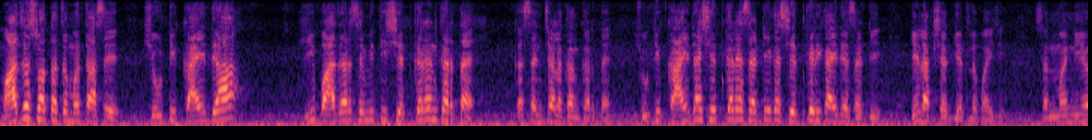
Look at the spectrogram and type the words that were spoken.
माझं स्वतःचं मत असे शेवटी कायदा ही बाजार समिती शेतकऱ्यांकरताय का संचालकांकरताय शेवटी कायदा शेतकऱ्यासाठी का शेतकरी कायद्यासाठी? हे लक्षात घेतलं पाहिजे. सन्माननीय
